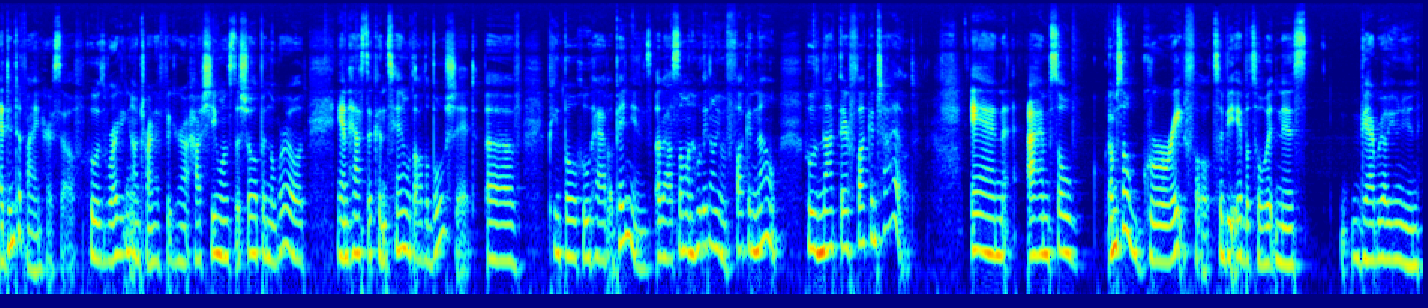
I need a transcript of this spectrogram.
identifying herself, who is working on trying to figure out how she wants to show up in the world and has to contend with all the bullshit of people who have opinions about someone who they don't even fucking know, who's not their fucking child. And I'm so I'm so grateful to be able to witness Gabrielle Union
